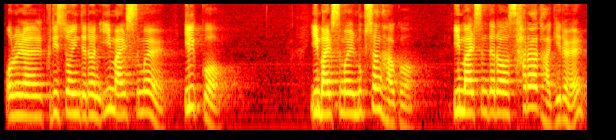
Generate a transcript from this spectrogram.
오늘날 그리스도인들은 이 말씀을 읽고 이 말씀을 묵상하고 이 말씀대로 살아가기를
